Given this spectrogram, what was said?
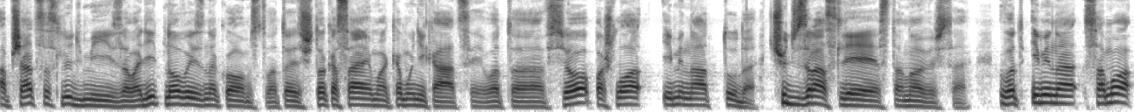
общаться с людьми, заводить новые знакомства. То есть, что касаемо коммуникации, вот э, все пошло именно оттуда. Чуть взрослее становишься. Вот именно само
